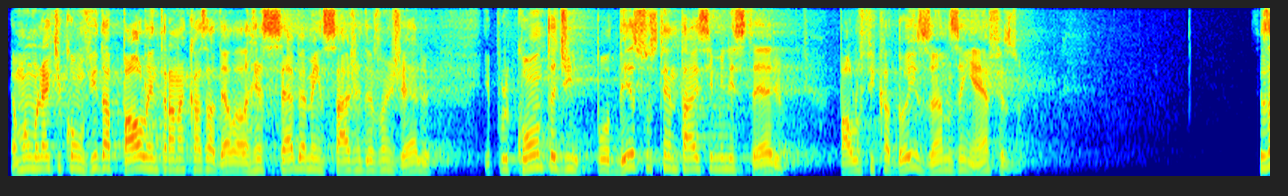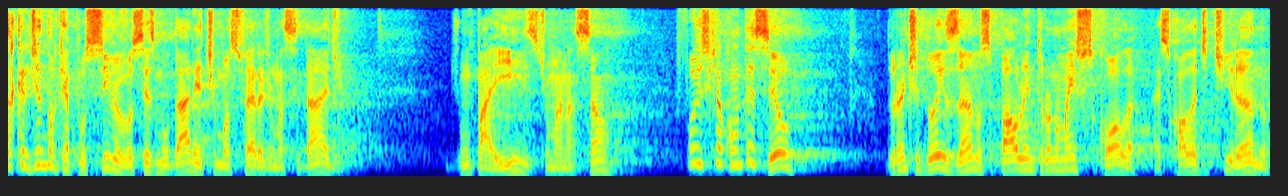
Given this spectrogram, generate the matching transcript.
É uma mulher que convida Paulo a entrar na casa dela, ela recebe a mensagem do Evangelho. E por conta de poder sustentar esse ministério, Paulo fica dois anos em Éfeso. Vocês acreditam que é possível vocês mudarem a atmosfera de uma cidade, de um país, de uma nação? Foi isso que aconteceu. Durante dois anos, Paulo entrou numa escola, a escola de Tirano.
